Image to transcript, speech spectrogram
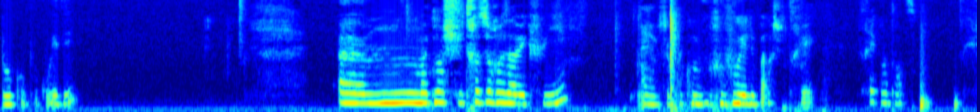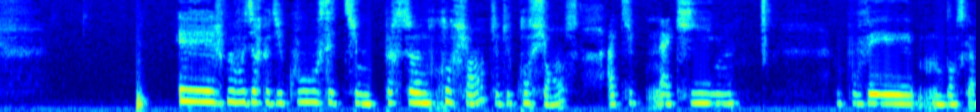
beaucoup, beaucoup aidé. Euh, maintenant, je suis très heureuse avec lui. Euh, comme vous pouvez le voir, je suis très, très contente. Et je peux vous dire que du coup, c'est une personne confiante, de confiance, à qui, à qui vous pouvez, dans ce cas,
